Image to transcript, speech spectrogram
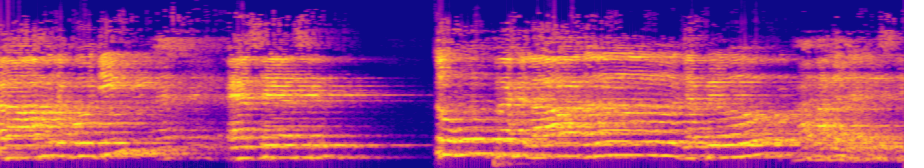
ਰਾਮ ਜਪੋ ਜੀ ਐਸੇ ਐਸੇ ਤੂੰ ਪ੍ਰਹਿਲਾਦ ਜਪਿਓ ਹਰ ਜੈਸੇ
